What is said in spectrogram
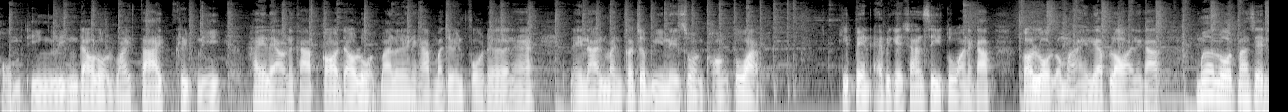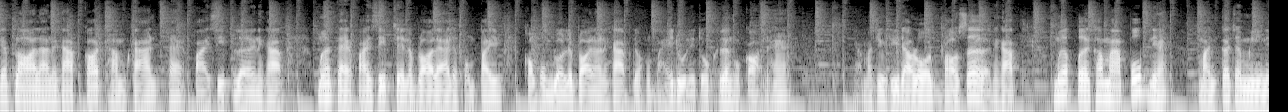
ผมทิ้งลิงก์ดาวน์โหลดไว้ใต้คลิปนี้ให้แล้วนะครับ ก็ดาวน์โหลดมาเลยนะครับ มันจะเป็นโฟลเดอร์นะฮะ ในนั้นมันก็จะมีในส่วนของตัว ที่เป็นแอปพลิเคชัน 4 ตัวนะครับก็โหลดลงมาให้เรียบร้อยนะครับเมื่อโหลดมาเสร็จเรียบร้อยแล้วนะครับก็ทำการแตกไฟล์ซิปเลยนะครับเมื่อแตกไฟล์ซิปเสร็จเรียบร้อยแล้วเดี๋ยวผมไปของผมโหลดเรียบร้อยแล้วนะครับเดี๋ยวผมไปให้ดูในตัวเครื่องก่อนนะฮะมาอยู่ที่ดาวน์โหลดเบราว์เซอร์นะครับเมื่อเปิดเข้ามาปุ๊บเนี่ยมันก็จะมีใน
